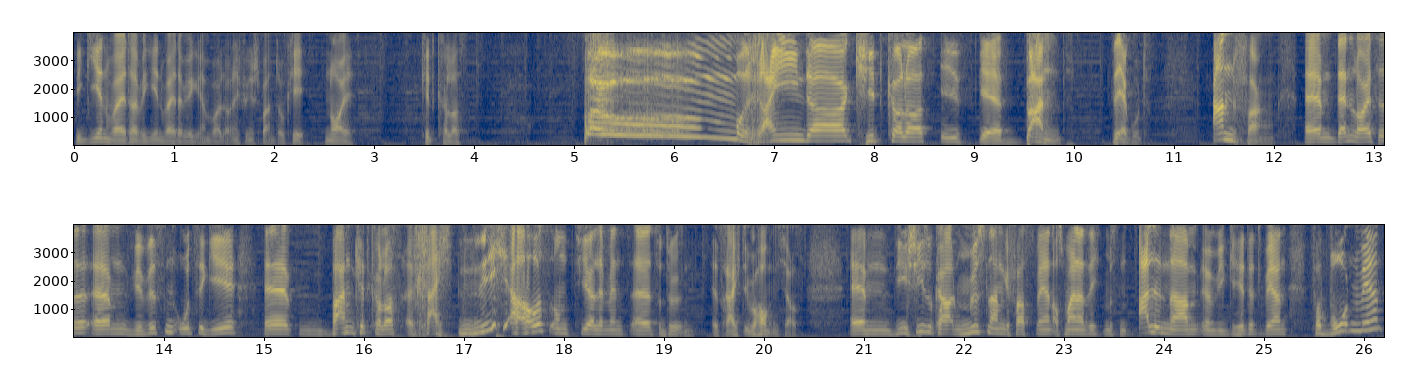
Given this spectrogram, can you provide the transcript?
Wir gehen weiter, wir gehen weiter, wir gehen weiter. Und ich bin gespannt. Okay, neu. Kid Colors. Boom! Rein da! Kid Colors ist gebannt. Sehr gut anfangen. Ähm, denn Leute, ähm, wir wissen, OCG, äh, Ban Kid Koloss reicht nicht aus, um Tier-Elements äh, zu töten. Es reicht überhaupt nicht aus. Ähm, die Shizu-Karten müssen angefasst werden. Aus meiner Sicht müssen alle Namen irgendwie gehittet werden, verboten werden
